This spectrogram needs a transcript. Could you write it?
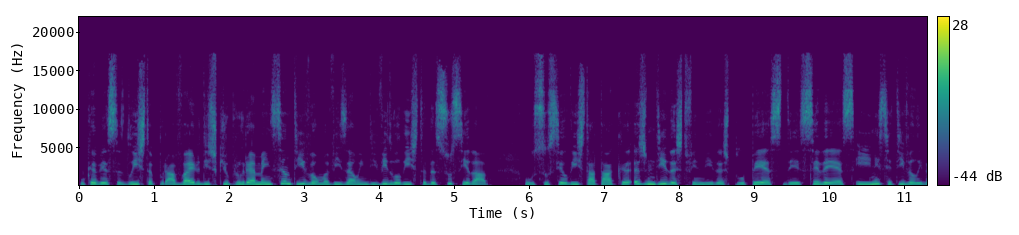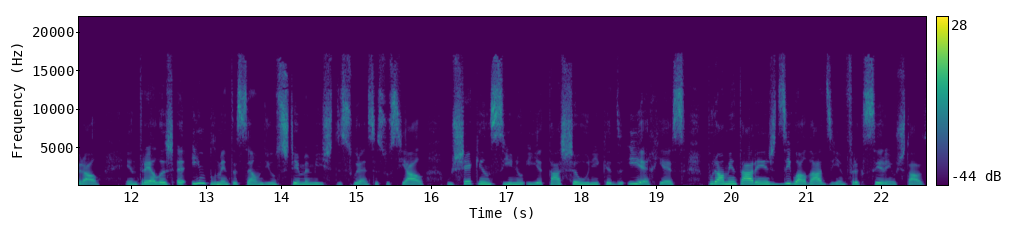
O cabeça de lista por Aveiro diz que o programa incentiva uma visão individualista da sociedade. O socialista ataca as medidas defendidas pelo PSD, CDS e Iniciativa Liberal, entre elas a implementação de um sistema misto de segurança social, o cheque ensino e a taxa única de IRS, por aumentarem as desigualdades e enfraquecerem o Estado.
